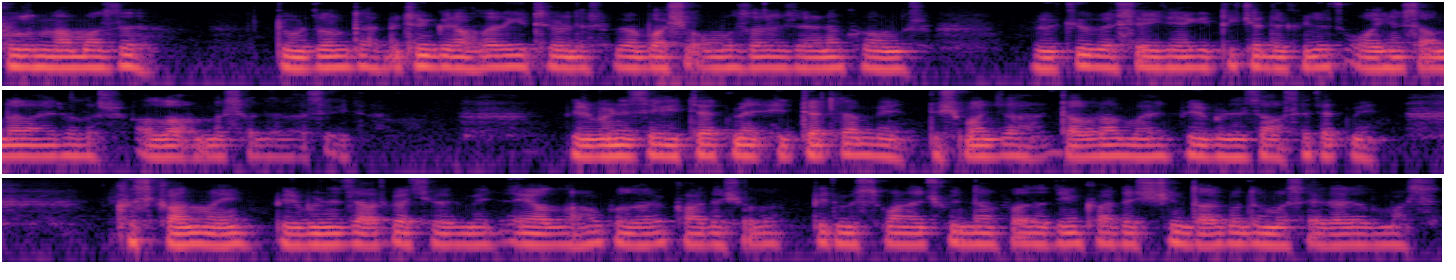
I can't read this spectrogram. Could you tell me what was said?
Kul namazı durduğunda bütün günahları getirilir ve başı omuzları üzerine konulur. Rükû ve secdeye gittikçe dökülür, o insandan ayrılır. Allahümme salli ala seyyidina. Birbirinize hiddetme, hiddetlenmeyin, düşmanca davranmayın, birbirinize haset etmeyin. Kıskanmayın, birbirinize arka çevirmeyin. Ey Allah'ın kulları kardeş olun. Bir Müslüman üç günden fazla din kardeş için dargın durması helal olmaz.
